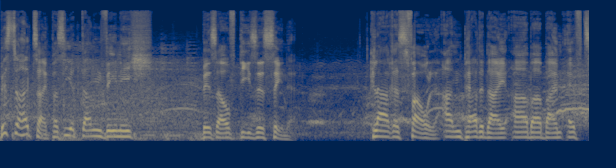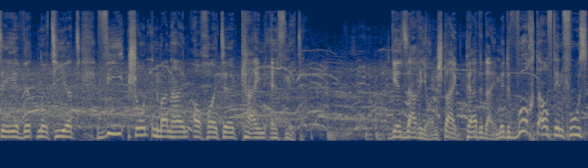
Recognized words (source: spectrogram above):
Bis zur Halbzeit passiert dann wenig, bis auf diese Szene. Klares Foul an Perdedei, aber beim FC wird notiert, wie schon in Mannheim auch heute kein Elfmeter. Gilsarion steigt Perdedei mit Wucht auf den Fuß,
